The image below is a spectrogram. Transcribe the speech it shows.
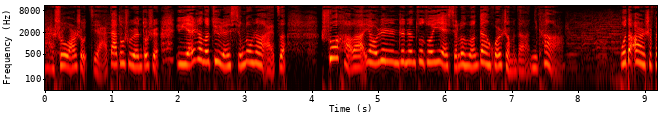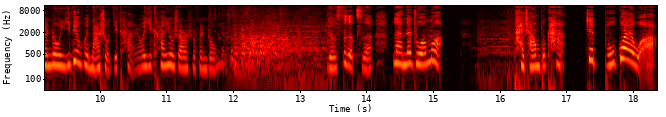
啊，说玩手机啊，大多数人都是语言上的巨人，行动上矮子。说好了要认认真真做作业、写论文、干活什么的，你看啊。不到二十分钟一定会拿手机看，然后一看又是二十分钟。有四个词懒得琢磨，太长不看，这不怪我，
